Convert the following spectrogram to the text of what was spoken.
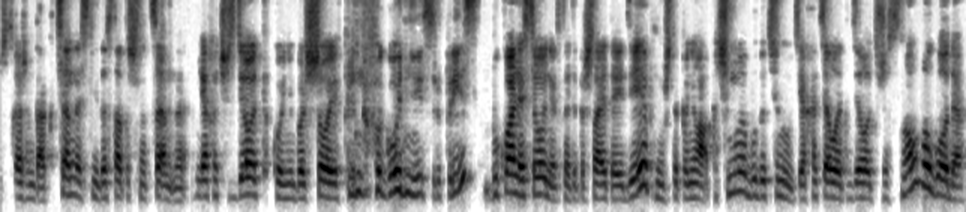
скажем так, ценность недостаточно ценная. Я хочу сделать такой небольшой предновогодний сюрприз. Буквально сегодня, кстати, пришла эта идея, потому что я поняла, почему я буду тянуть. Я хотела это делать уже с Нового года.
